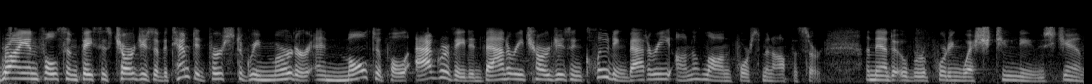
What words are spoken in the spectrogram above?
Brian Folsom faces charges of attempted first-degree murder and multiple aggravated battery charges, including battery on a law enforcement officer. Amanda Ober reporting WESH 2 News. Jim.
